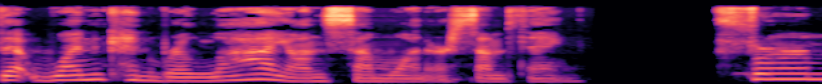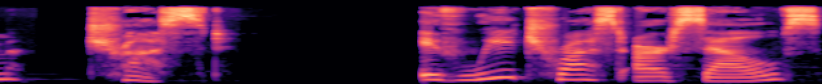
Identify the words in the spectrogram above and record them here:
that one can rely on someone or something. Firm trust if we trust ourselves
